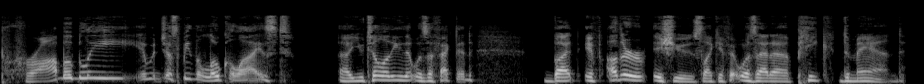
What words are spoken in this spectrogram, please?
probably it would just be the localized uh, utility that was affected. But if other issues, like if it was at a peak demand,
